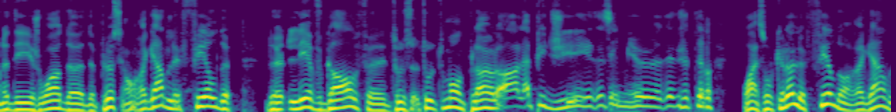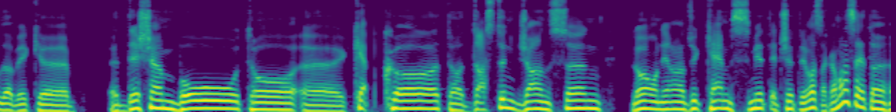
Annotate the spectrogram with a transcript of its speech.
On a des joueurs de, plus. On regarde le field de Live Golf. euh, Tout, le monde pleure. Ah, la PGA, c'est mieux, etc. Ouais, sauf que là, le field, on regarde avec euh, Deschambeau, t'as euh, Dustin Johnson. Là, on est rendu Cam Smith, etc. Ça commence à être un,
